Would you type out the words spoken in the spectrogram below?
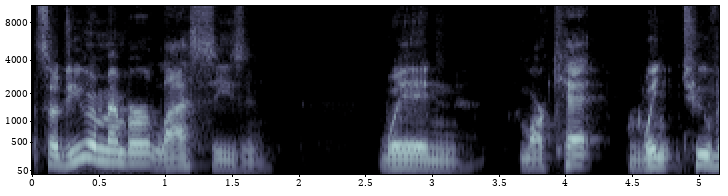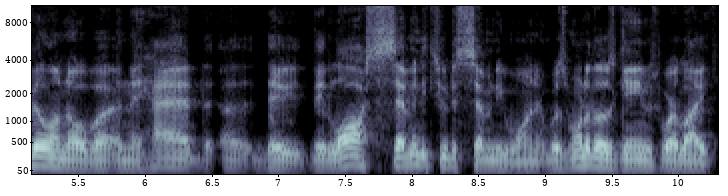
so do you remember last season when Marquette went to Villanova and they had uh, they they lost 72 to 71. It was one of those games where like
